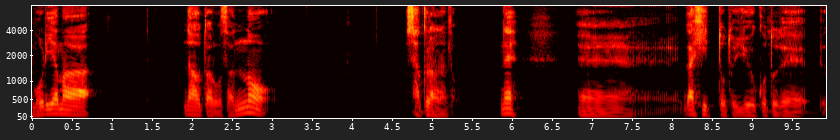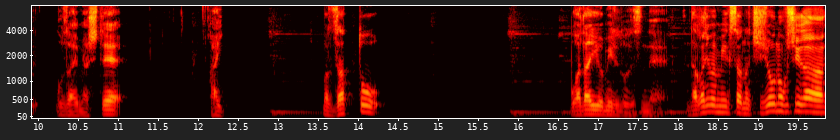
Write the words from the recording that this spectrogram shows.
森山直太朗さんの「桜」などね、えー、がヒットということでございましてはい、まあ、ざっと話題を見るとですね中島みゆきさんの「地上の星が」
